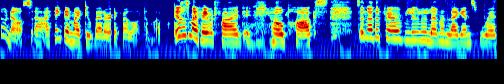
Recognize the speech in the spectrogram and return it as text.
who knows? Uh, I think they might do better if I lot them up. This is my favorite find in the whole box. It's another pair of Lululemon leggings with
